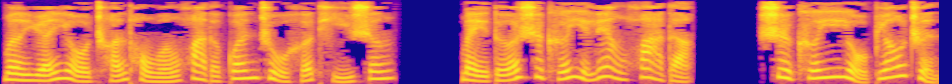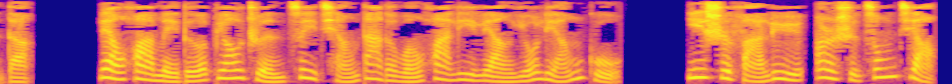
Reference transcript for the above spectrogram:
们原有传统文化的关注和提升。美德是可以量化的，是可以有标准的。量化美德标准最强大的文化力量有两股。一是法律，二是宗教。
